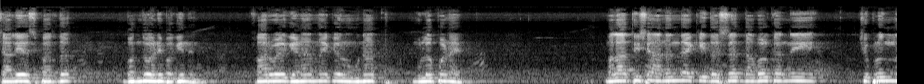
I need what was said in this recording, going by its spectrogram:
शालेय स्पर्धक बंधू आणि भगिनी. फार वेळ घेणार नाही कारण उन्हात मुलं पण आहेत. मला अतिशय आनंद आहे की दशरथ दाभोळकरनी चिपळूण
